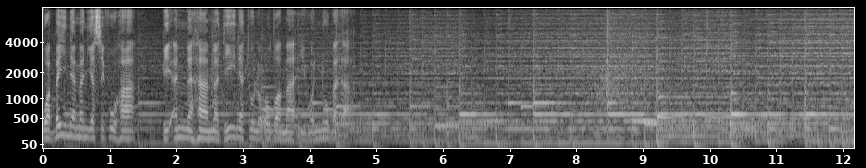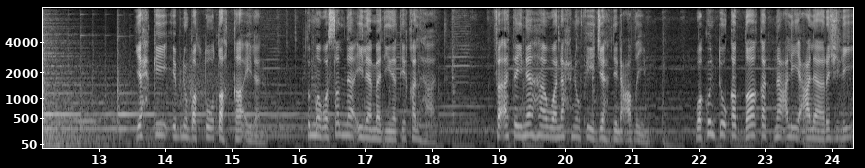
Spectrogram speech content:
وبين من يصفها بأنها مدينة العظماء والنبلاء. يحكي ابن بطوطة قائلا ثم وصلنا إلى مدينة قلهات فأتيناها ونحن في جهد عظيم. وكنت قد ضاقت نعلي على رجلي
